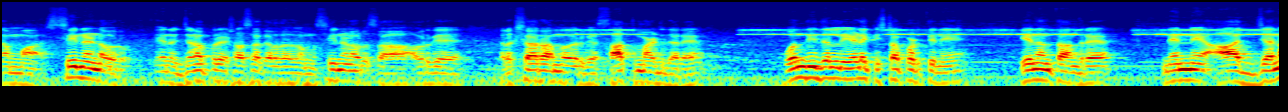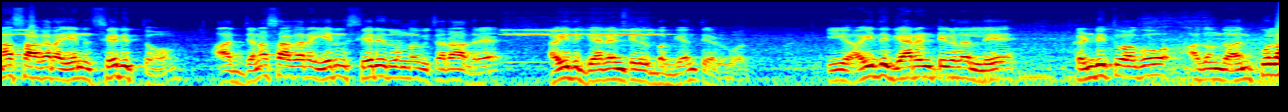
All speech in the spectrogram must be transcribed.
ನಮ್ಮ ಸೀನಣ್ಣವರು ಏನು ಜನಪ್ರಿಯ ಶಾಸಕರಾದ ನಮ್ಮ ಸೀನಣ್ಣವರು ಸಹ ಅವ್ರಿಗೆ ರಕ್ಷಾರಾಮ ಅವರಿಗೆ ಸಾಥ್ ಮಾಡಿದ್ದಾರೆ. ಒಂದು ಇದರಲ್ಲಿ ಹೇಳಕ್ಕೆ ಇಷ್ಟಪಡ್ತೀನಿ. ಏನಂತ ಅಂದರೆ, ನಿನ್ನೆ ಆ ಜನಸಾಗರ ಏನು ಸೇರಿತ್ತು, ಆ ಜನಸಾಗರ ಏನು ಸೇರಿರೋ ಅನ್ನೋ ವಿಚಾರ ಆದರೆ ಐದು ಗ್ಯಾರಂಟಿಗಳ ಬಗ್ಗೆ ಅಂತ ಹೇಳ್ಬೋದು. ಈ ಐದು ಗ್ಯಾರಂಟಿಗಳಲ್ಲಿ ಖಂಡಿತವಾಗೂ ಅದೊಂದು ಅನುಕೂಲ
